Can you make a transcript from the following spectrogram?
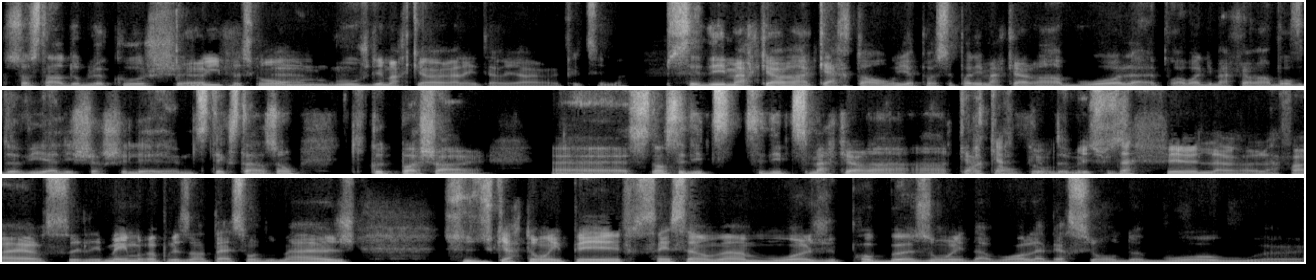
ça, c'est en double couche. oui, parce qu'on bouge des marqueurs à l'intérieur, effectivement c'est des marqueurs en carton. Ce n'est pas, pas des marqueurs en bois. Pour avoir des marqueurs en bois, vous deviez aller chercher une petite extension qui ne coûte pas cher. Euh, sinon, c'est des, petits, des petits marqueurs en, carton. mais ça fait l'affaire. c'est les mêmes représentations d'images. sur du carton épais. Sincèrement, moi, je n'ai pas besoin d'avoir la version de bois ou. Euh,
